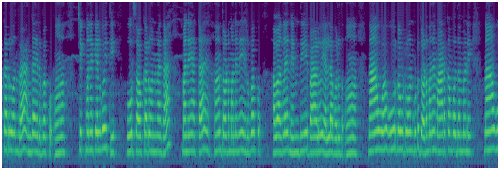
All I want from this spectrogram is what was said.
ಸಾವುಕಾರರು ಅಂದ್ರೆ ಹಂಗ ಇರಬೇಕು. ಚಿಕ್ಕ ಮನೆ ಕೆಲ್ಗೋಯ್ತಿ ಊರ್ ಸಾವುಕಾರು ಅಂದ್ಮ್ಯಾಗ ಮನೆ ಅಕ್ಕ ಹಾಂ ದೊಡ್ಡ ಮನೆನೇ ಇರಬೇಕು. ಅವಾಗಲೇ ನೆಮ್ಮದಿ, ಬಾಳು ಎಲ್ಲ ಬರೋದು. ಹ್ಞೂ ನಾವು ಊರ್ ಗೌಡ್ರು ಅಂದ್ಬಿಟ್ಟು ದೊಡ್ಡ ಮನೆ ಮಾಡ್ಕೊಂಬೋದಮ್ಮಣಿ ನಾವು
